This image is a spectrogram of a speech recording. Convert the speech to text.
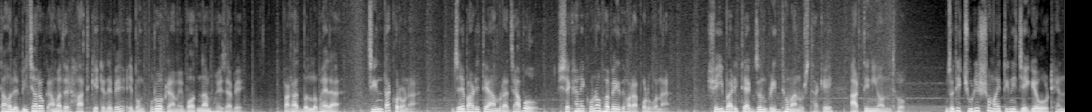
তাহলে বিচারক আমাদের হাত কেটে দেবে এবং পুরো গ্রামে বদনাম হয়ে যাবে। ফাহাদ বলল, ভাইরা, চিন্তা করো না। যে বাড়িতে আমরা যাব, সেখানে কোনোভাবেই ধরা পড়ব না। সেই বাড়িতে একজন বৃদ্ধ মানুষ থাকে আর তিনি অন্ধ। যদি চুরির সময় তিনি জেগেও ওঠেন,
